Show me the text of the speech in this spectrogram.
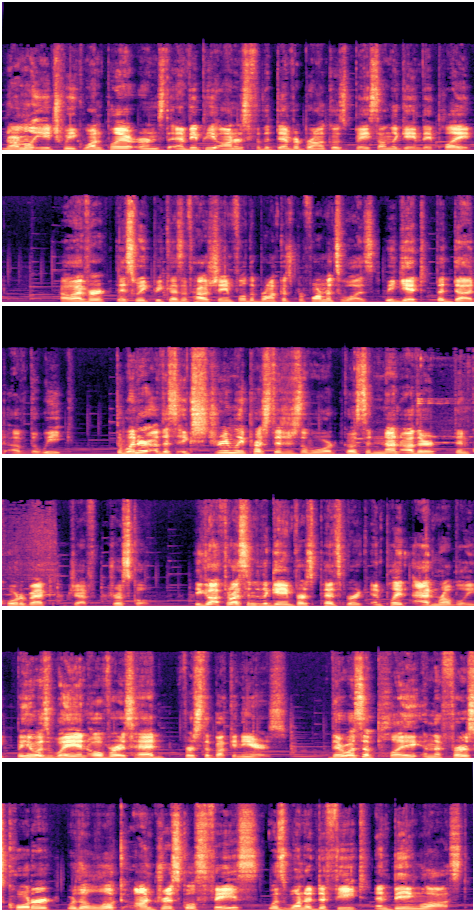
Normally each week, one player earns the MVP honors for the Denver Broncos based on the game they played. However, this week, because of how shameful the Broncos' performance was, we get the dud of the week. The winner of this extremely prestigious award goes to none other than quarterback Jeff Driskel. He got thrust into the game versus Pittsburgh and played admirably, but he was way in over his head versus the Buccaneers. There was a play in the first quarter where the look on Driskel's face was one of defeat and being lost.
